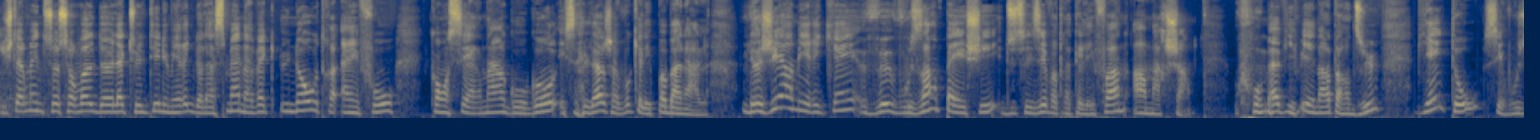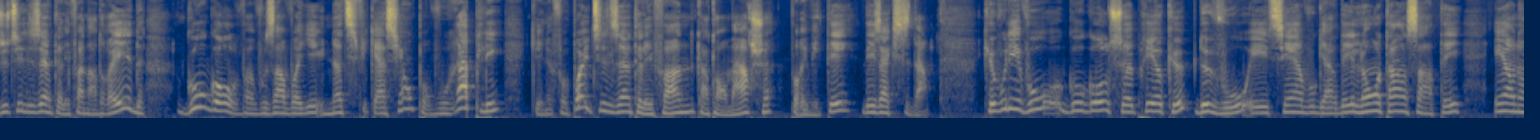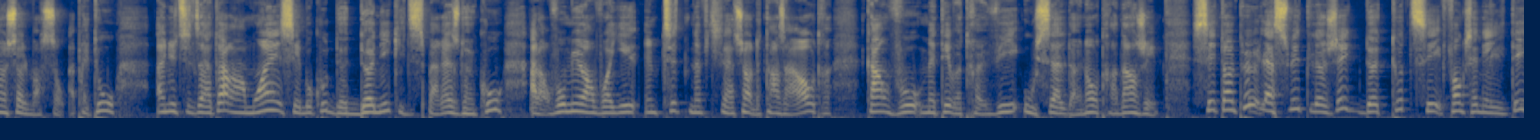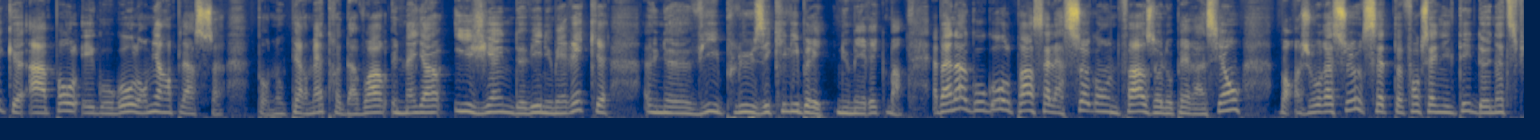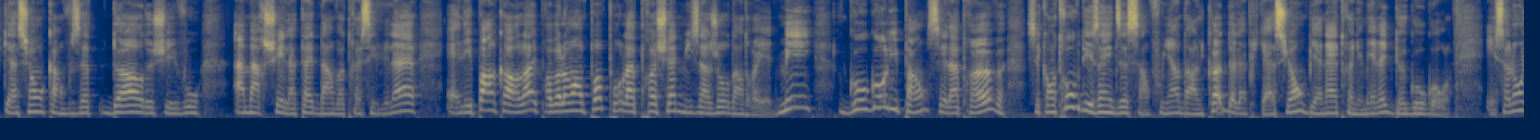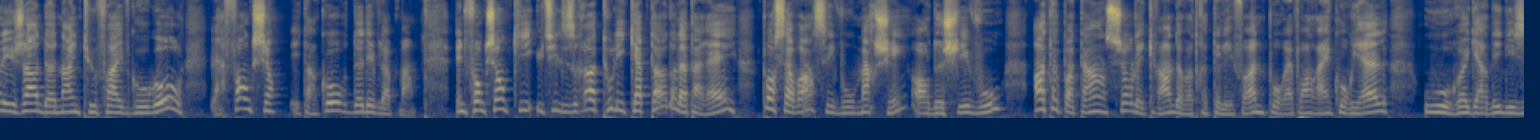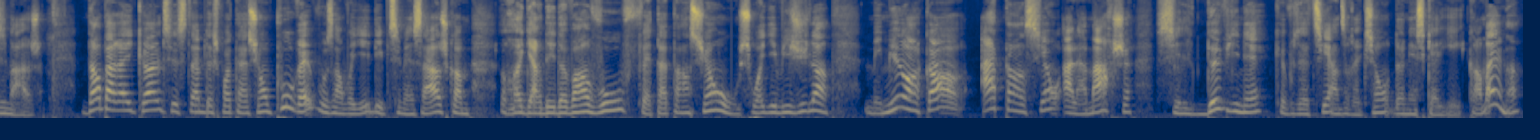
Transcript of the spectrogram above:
Je termine ce survol de l'actualité numérique de la semaine avec une autre info concernant Google, et celle-là, j'avoue qu'elle n'est pas banale. Le géant américain veut vous empêcher d'utiliser votre téléphone en marchant. Vous m'aviez bien entendu. Bientôt, si vous utilisez un téléphone Android, Google va vous envoyer une notification pour vous rappeler qu'il ne faut pas utiliser un téléphone quand on marche pour éviter des accidents. Que voulez-vous, Google se préoccupe de vous et tient à vous garder longtemps en santé et en un seul morceau. Après tout, un utilisateur en moins, c'est beaucoup de données qui disparaissent d'un coup. Alors, vaut mieux envoyer une petite notification de temps à autre quand vous mettez votre vie ou celle d'un autre en danger. C'est un peu la suite logique de toutes ces fonctionnalités que Apple et Google ont mis en place pour nous permettre d'avoir une meilleure hygiène de vie numérique, une vie plus équilibrée numériquement. Eh bien là, Google passe à la seconde phase de l'opération. Bon, je vous rassure, cette fonctionnalité de notification quand vous êtes dehors de chez vous à marcher la tête dans votre cellulaire. Elle n'est pas encore là et probablement pas pour la prochaine mise à jour d'Android. Mais Google y pense et la preuve, c'est qu'on trouve des indices en fouillant dans le code de l'application Bien-être numérique de Google. Et selon les gens de 925 Google, la fonction est en cours de développement. Une fonction qui utilisera tous les capteurs de l'appareil pour savoir si vous marchez hors de chez vous en tapotant sur l'écran de votre téléphone pour répondre à un courriel ou regarder des images. Dans pareil cas, le système d'exploitation pourrait vous envoyer des petits messages comme Regardez devant vous, faites attention ou soyez vigilant. Mais mieux encore, attention à la marche s'il devinait que vous étiez en direction d'un escalier. Quand même, hein?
